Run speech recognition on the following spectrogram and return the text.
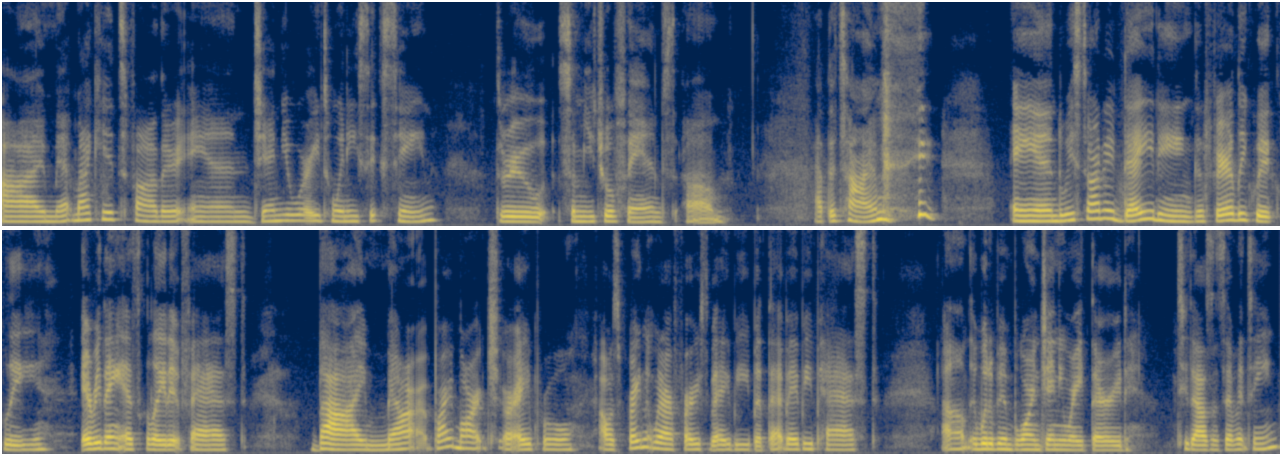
I met my kid's father in January 2016 through some mutual fans. Um, at the time. and we started dating fairly quickly. Everything escalated fast. By, Mar- by March or April, I was pregnant with our first baby, but that baby passed. Um, it would have been born January 3rd, 2017.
